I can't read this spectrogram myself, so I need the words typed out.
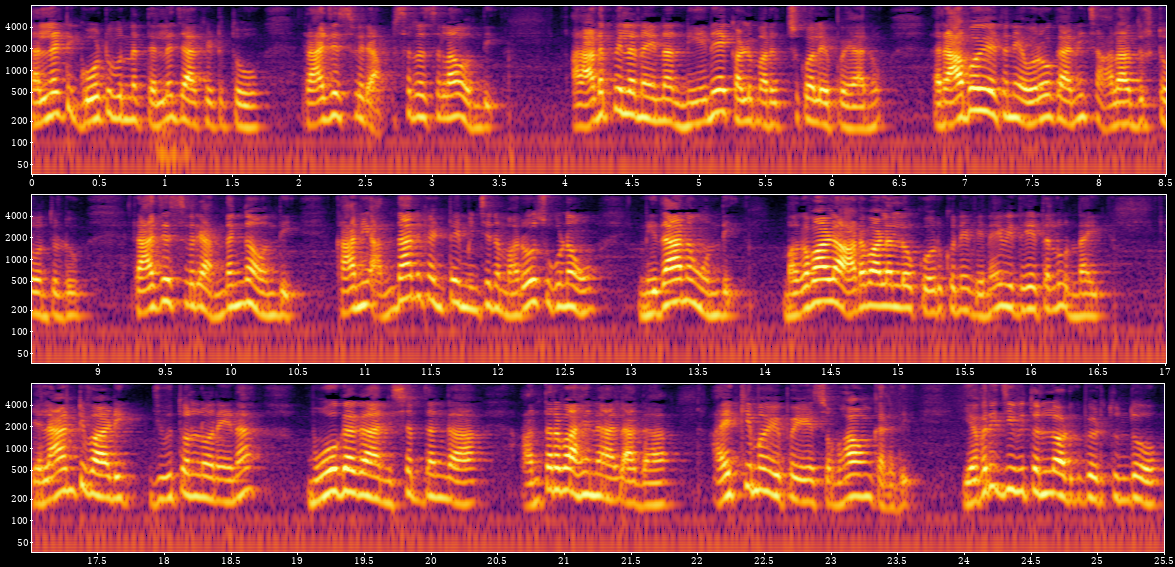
నల్లటి గోటు ఉన్న తెల్ల జాకెట్టుతో రాజేశ్వరి అప్సరసలా ఉంది. ఆడపిల్లనైనా నేనే కళ్ళు మరచుకోలేకపోయాను. రాబోయే అతను ఎవరో కానీ చాలా అదృష్టవంతుడు. రాజేశ్వరి అందంగా ఉంది. కానీ అందానికంటే మించిన మరో సుగుణం నిదానం ఉంది. మగవాళ్ళు ఆడవాళ్ళలో కోరుకునే వినయ విధేయతలు ఉన్నాయి. ఎలాంటి వాడి జీవితంలోనైనా మోగగా నిశ్శబ్దంగా అంతర్వాహినలాగా ఐక్యమైపోయే స్వభావం కలది. ఎవరి జీవితంలో అడుగుపెడుతుందో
